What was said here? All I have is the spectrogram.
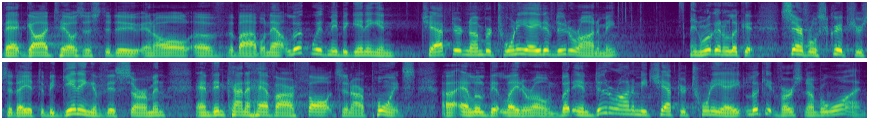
that God tells us to do in all of the Bible. Now, look with me beginning in chapter number 28 of Deuteronomy. And we're going to look at several scriptures today at the beginning of this sermon and then kind of have our thoughts and our points uh, a little bit later on. But in Deuteronomy chapter 28, look at verse number 1.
